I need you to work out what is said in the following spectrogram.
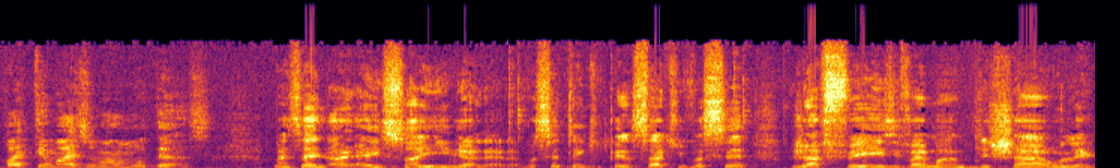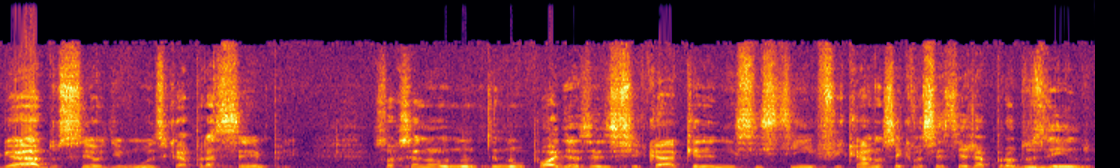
vai ter mais uma mudança. Mas é, é isso aí, galera. Você tem que pensar que você já fez e vai deixar o legado seu de música para sempre. Só que você não, não, não pode, às vezes, ficar querendo insistir em ficar, a não ser que você esteja produzindo.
